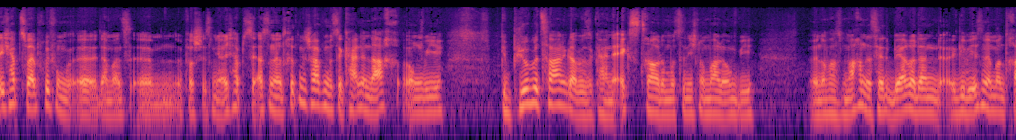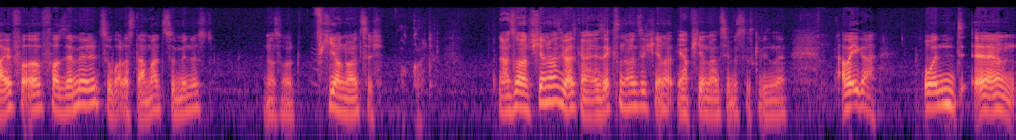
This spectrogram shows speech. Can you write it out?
ich habe zwei Prüfungen äh, damals ähm, verschissen. Ja, ich habe es erst in der dritten geschafft, musste keine nach irgendwie Gebühr bezahlen, glaube also keine extra oder musste nicht nochmal irgendwie äh, noch was machen. Das hätte, wäre dann äh, gewesen, wenn man drei ver versemmelt, so war das damals zumindest. 1994. Oh Gott. 1994, ich weiß gar nicht, 96, 94, ja 94 müsste es gewesen sein. Aber egal. Und ähm,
